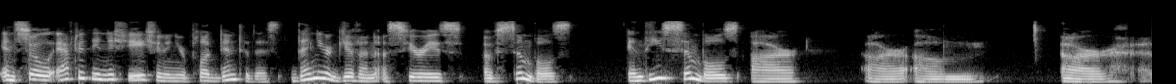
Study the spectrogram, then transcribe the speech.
And so after the initiation and you're plugged into this, then you're given a series of symbols, and these symbols are are um, are uh,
